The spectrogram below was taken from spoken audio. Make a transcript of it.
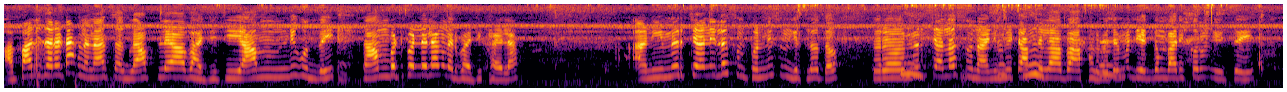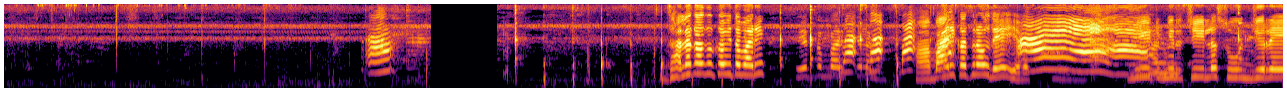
आणि पाणी जरा टाकलं ना सगळं आपल्या भाजीची आम निघून जाईल. तर आंबट पण नाही लागणार भाजी खायला. आणि मिरची आणि लसूण पण निसून घेतलं होतं. तर मिरच्या लसूण आणि मीठ आपल्याला बा खलबत्यामध्ये एकदम बारीक करून घ्यायचं आहे झालं का ग कविता बारीक? एकदम बारीक केलं. हा बारीकच राहू दे. हे बघ. मीठ मिरची लसूण जिरे.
